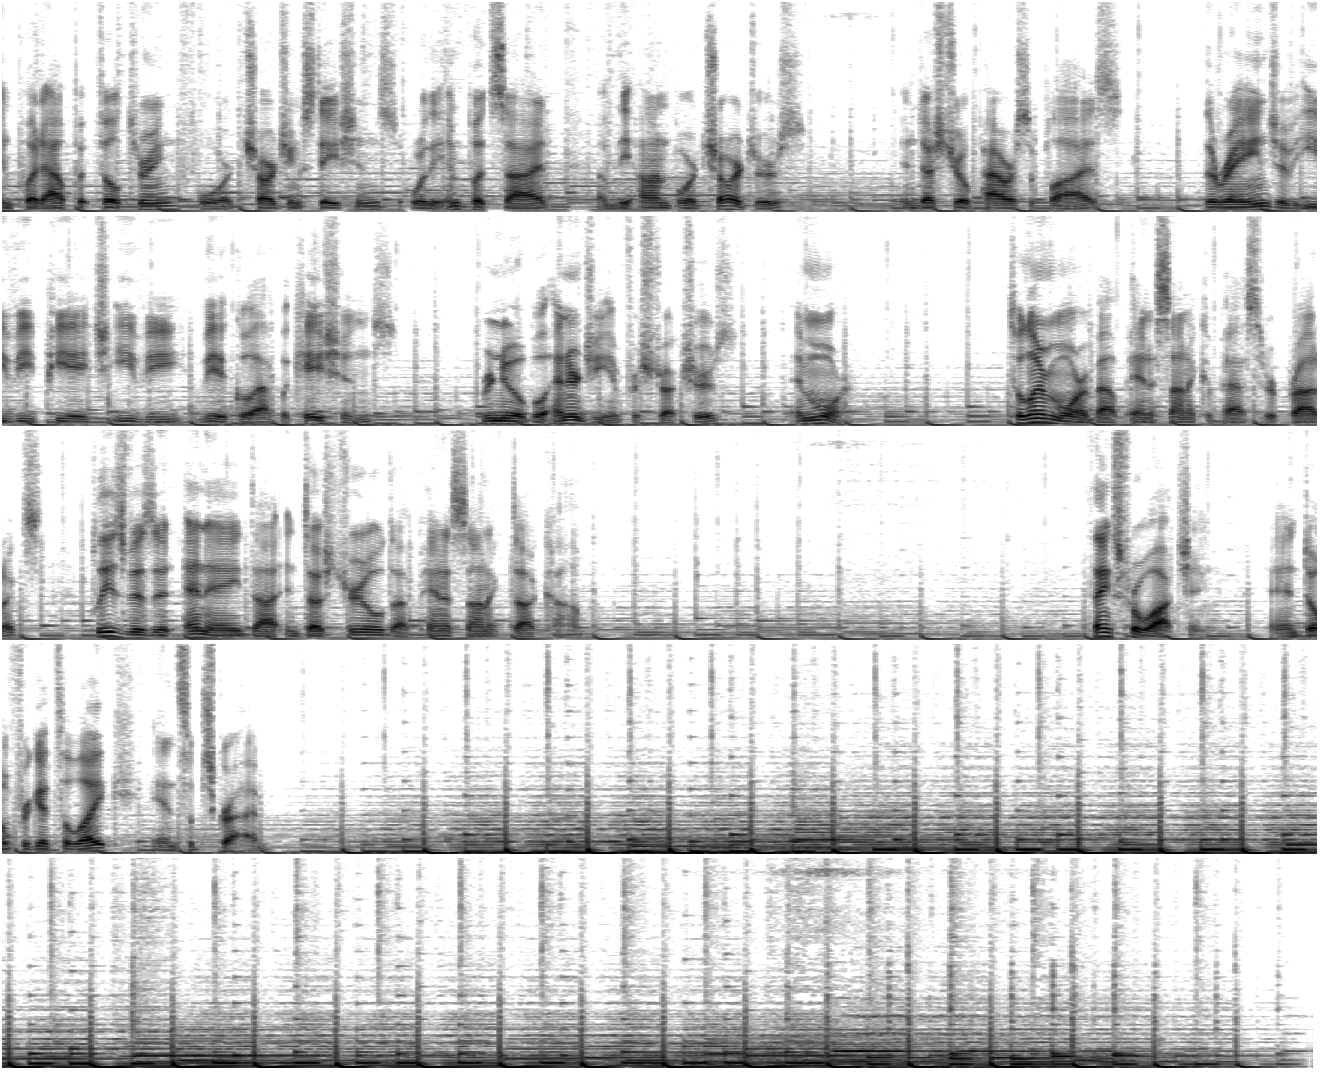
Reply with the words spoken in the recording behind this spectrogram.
input-output filtering for charging stations or the input side of the onboard chargers, industrial power supplies, the range of EV PHEV vehicle applications, renewable energy infrastructures, and more. To learn more about Panasonic capacitor products, please visit na.industrial.panasonic.com. Thanks for watching, and don't forget to like and subscribe.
